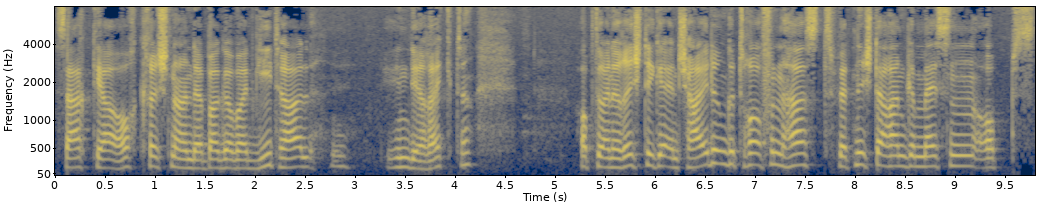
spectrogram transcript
sagt ja auch Krishna in der Bhagavad Gita, indirekt. Ob du eine richtige Entscheidung getroffen hast, wird nicht daran gemessen, ob es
